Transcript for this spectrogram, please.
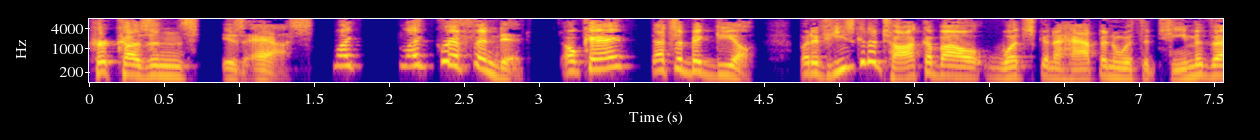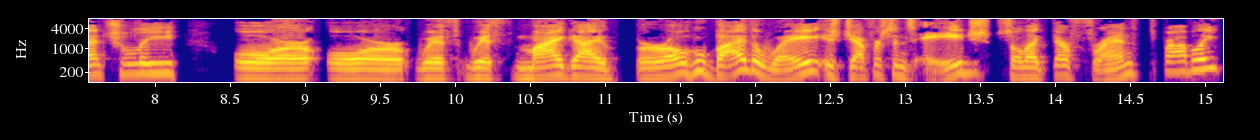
Kirk Cousins is ass, like, like Griffen did. Okay. That's a big deal. But if he's going to talk about what's going to happen with the team eventually, or or with with my guy Burrow, who by the way is Jefferson's age, so like they're friends probably.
